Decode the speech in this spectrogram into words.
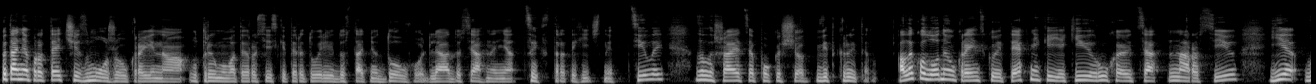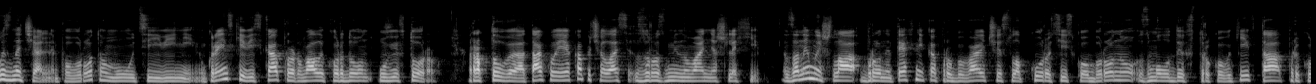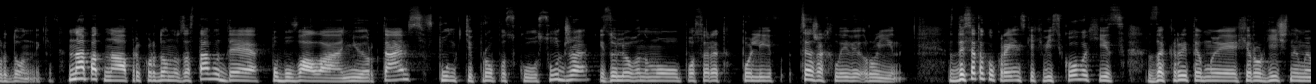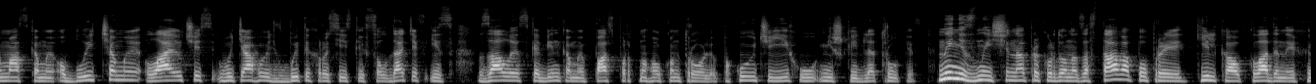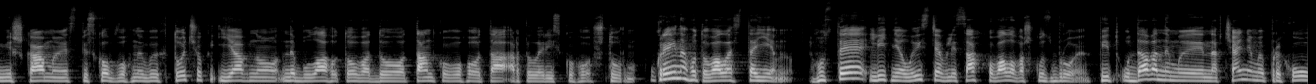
Питання про те, чи зможе Україна утримувати російські території достатньо довго для досягнення цих стратегічних цілей, залишається поки що відкритим. Але колони української техніки, які рухаються на Росію, є визначальним поворотом у цій війні. Українські війська прорвали кордон у вівторок, раптовою атакою, яка почалась з розмінування шляхів. За ними йшла бронетехніка, пробиваючи слабку російську оборону з молодих строковиків та прикордонників. Напад на прикордонну заставу, де побувала Нью-Йорк Таймс в пункті пропуску суджа, ізольованому посеред полів. Це жахливі руїни. З десяток українських військових із закритими хірургічними масками обличчями, лаючись, витягують вбитих російських солдатів із зали з кабінками паспортного контролю, пакуючи їх у мішки для трупів. Нині знищена прикордонна застава попри кілька обкладених мішками з піском вогневих точок, явно не була готова до танкового та артилерійського штурму. Україна готувалась таємно. Густе літнє листя в лісах ховало важку зброю. Під удаваними навчаннями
